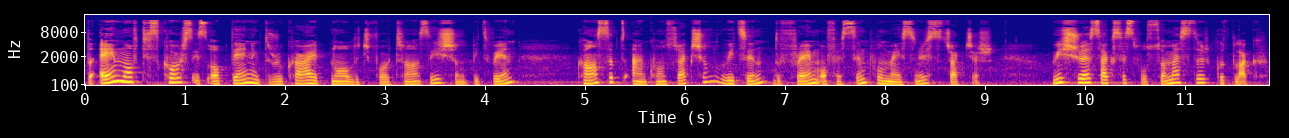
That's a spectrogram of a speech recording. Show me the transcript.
The aim of this course is obtaining the required knowledge for transition between concept and construction within the frame of a simple masonry structure. Wish you a successful semester. Good luck.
